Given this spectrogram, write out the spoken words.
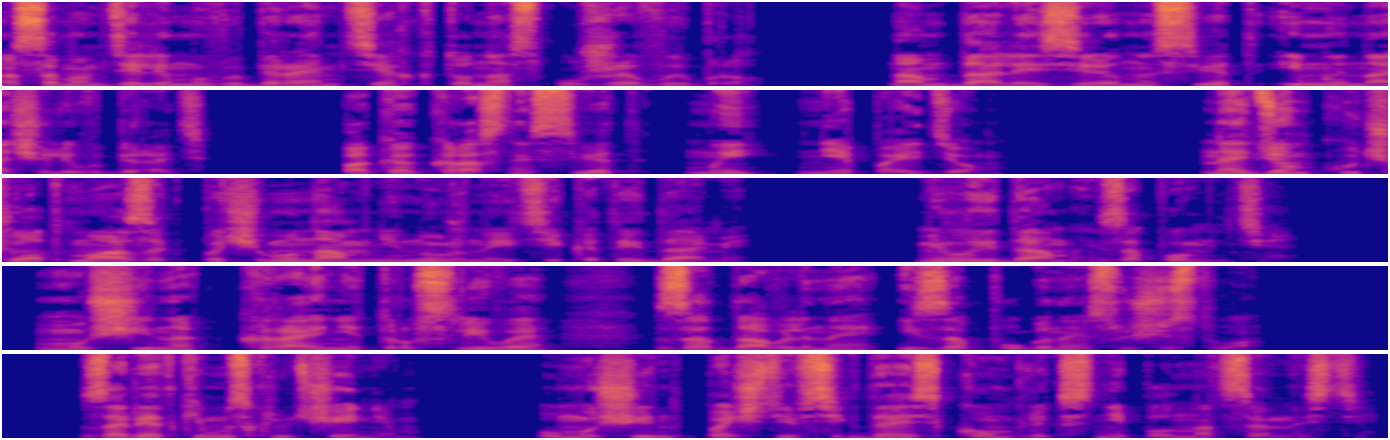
На самом деле мы выбираем тех, кто нас уже выбрал. Нам дали зеленый свет, и мы начали выбирать. Пока красный свет, мы не пойдем. Найдем кучу отмазок, почему нам не нужно идти к этой даме. Милые дамы, запомните. Мужчина – крайне трусливое, задавленное и запуганное существо. За редким исключением, у мужчин почти всегда есть комплекс неполноценности.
